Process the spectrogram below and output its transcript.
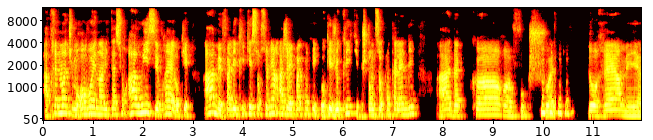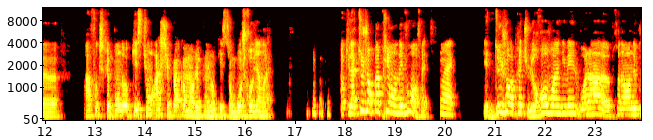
Après-demain, tu me renvoies une invitation. Ah oui, c'est vrai, ok. Ah, mais fallait cliquer sur ce lien. Ah, j'avais pas compris. Ok, je clique, je tombe sur ton calendrier. Ah, d'accord, euh, faut que je choisisse l'horaire, mais euh, ah, faut que je réponde aux questions. Ah, je sais pas comment répondre aux questions. Bon, je reviendrai. Donc, il a toujours pas pris rendez-vous, en fait. Ouais. Et deux jours après, tu le renvoies un email, voilà, euh, prenez rendez-vous.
